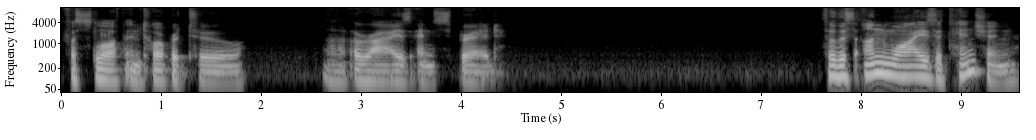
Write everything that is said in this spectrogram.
for sloth and torpor to uh, arise and spread. So this unwise attention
